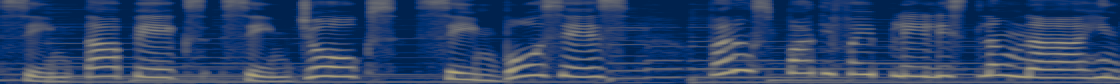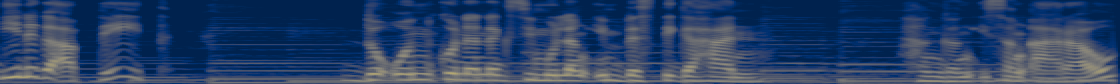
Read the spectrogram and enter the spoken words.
Same topics, same jokes, same boses. Parang Spotify playlist lang na hindi nag-update. Doon ko na nagsimulang imbestigahan. Hanggang isang araw,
